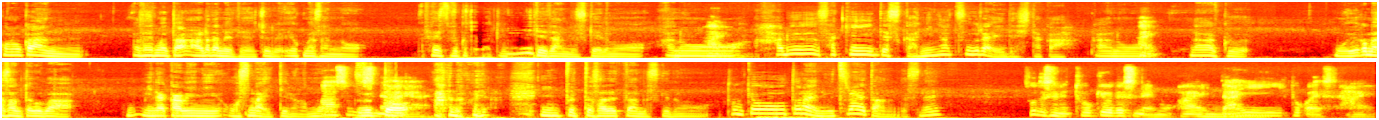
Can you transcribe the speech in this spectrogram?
この間、私また改めてちょっと横間さんのフェイスブックとか見てたんですけれども、あのーはい、春先ですか、2月ぐらいでしたか、あのーはい、長く、もう横間さんといえば、みなかみにお住まいっていうのがもうずっと、ねはいはい、あの、インプットされてたんですけども、東京都内に移られたんですね？そうですね、東京ですね、もう、はい、大とかです。はい。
